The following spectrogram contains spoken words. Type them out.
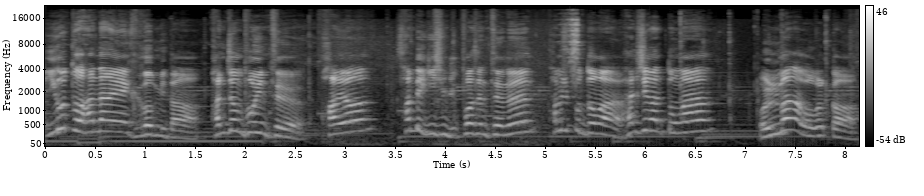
이것도 하나의 그겁니다 관전 포인트 과연 326%는 30분 동안 1시간 동안 얼마나 먹을까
